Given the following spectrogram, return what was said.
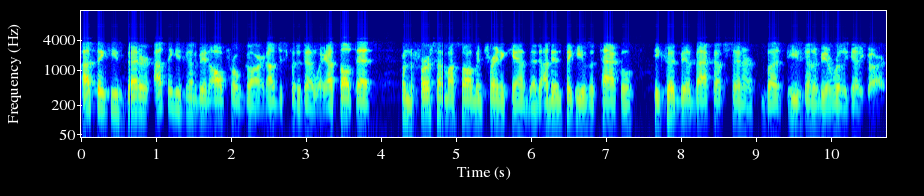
I think he's better. I think he's going to be an All-Pro guard. I'll just put it that way. I thought that from the first time I saw him in training camp that I didn't think he was a tackle. He could be a backup center, but he's going to be a really good guard.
